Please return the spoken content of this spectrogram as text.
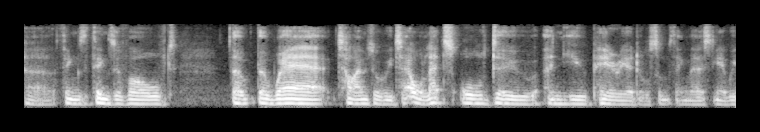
uh, things things evolved. There, there were times where we'd say, "Oh, let's all do a new period or something." There's, you know,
